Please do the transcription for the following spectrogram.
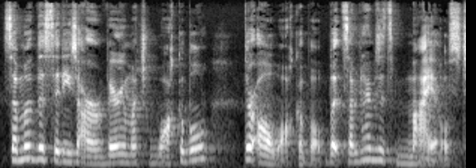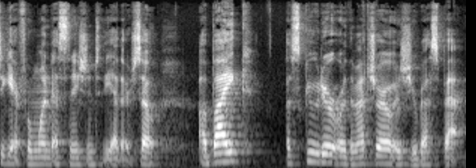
some of the cities are very much walkable. They're all walkable, but sometimes it's miles to get from one destination to the other. So a bike, a scooter, or the metro is your best bet.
